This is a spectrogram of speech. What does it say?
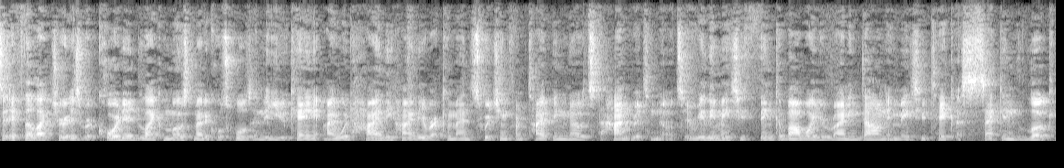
So if the lecture is recorded, like most medical schools in the UK, I would highly, highly recommend switching from typing notes to handwritten notes. It really makes you think about what you're writing down. It makes you take a second look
